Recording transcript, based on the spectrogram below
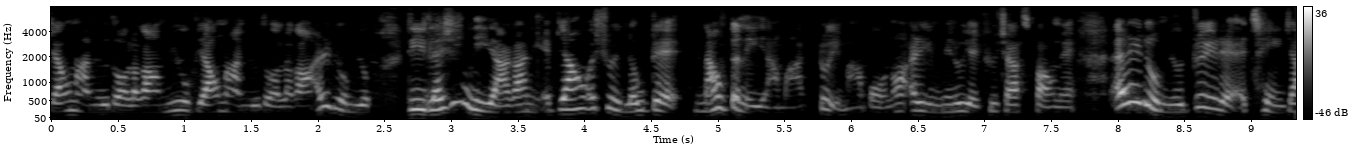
ပြောင်းတာမျိုးတော့၎င်းမြို့ပြောင်းတာမျိုးတော့၎င်းအဲ့ဒီလိုမျိုးဒီလက်ရှိနေရာကနေအပြောင်းအရွှေ့လုပ်တဲ့နောက်တနေရာမှာတွေ့မှာပေါ့နော်အဲ့ဒီမင်းတို့ရဲ့ future spouse နဲ့အဲ့ဒီလိုမျိုးတွေ့တဲ့အချိန်ကြ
